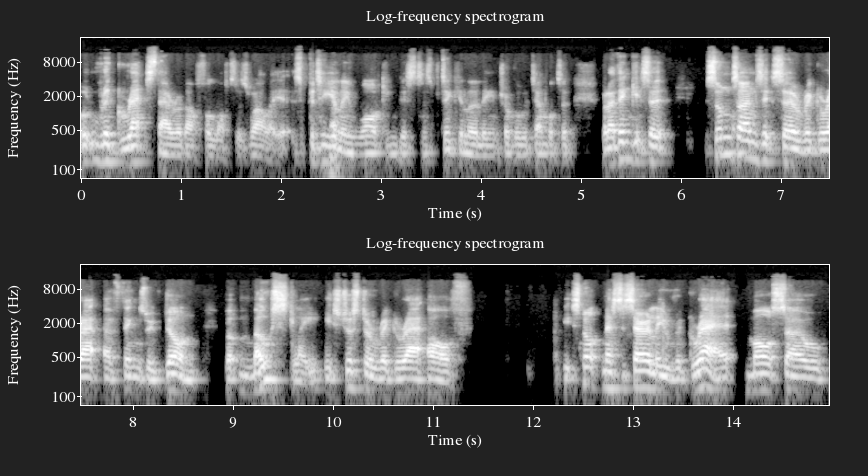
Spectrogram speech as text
but regrets there an awful lot as well. It's particularly in walking distance, particularly in Trouble with Templeton. But I think it's a sometimes it's a regret of things we've done, but mostly it's just a regret of. It's not necessarily regret, more so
